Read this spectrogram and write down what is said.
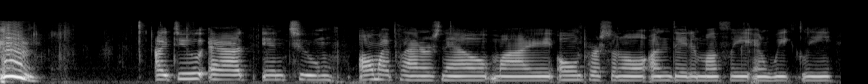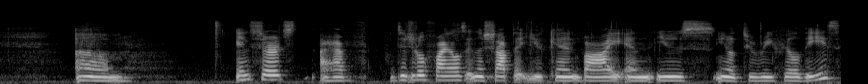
I do add into all my planners now my own personal undated monthly and weekly um, inserts. I have digital files in the shop that you can buy and use, you know, to refill these.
